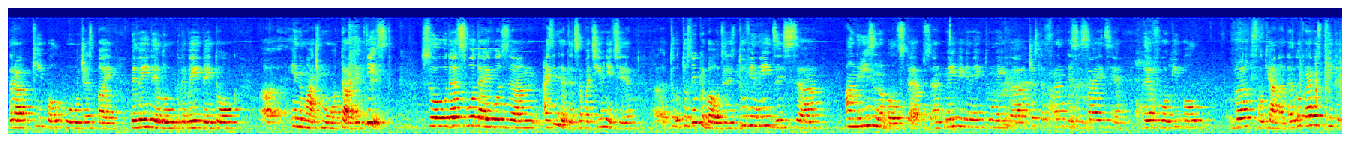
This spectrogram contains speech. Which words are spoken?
There are people who just by the way they look, the way they talk, uh, in a much more target list. So that's what I was, um, I think that it's opportunity uh, to, to think about this. Do we need this uh, unreasonable steps? And maybe we need to make uh, just a friendly society, therefore people work for Canada. Look, I was treated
